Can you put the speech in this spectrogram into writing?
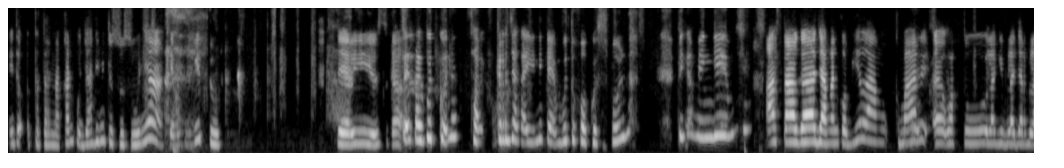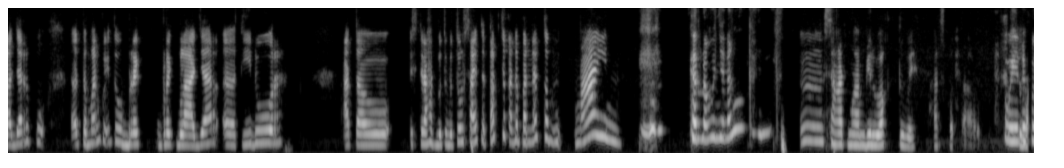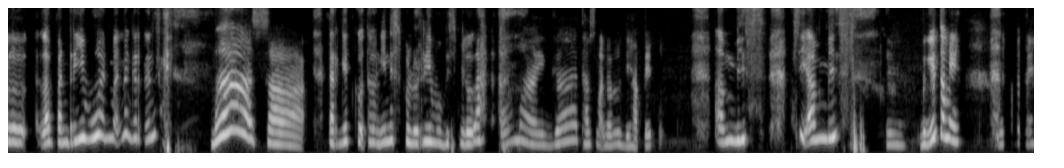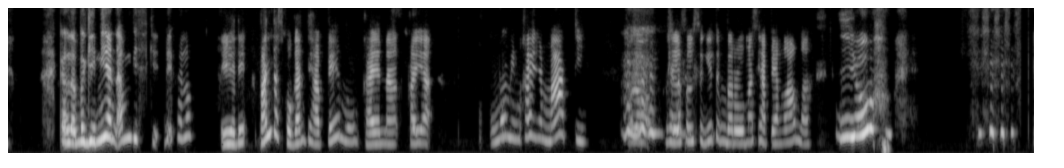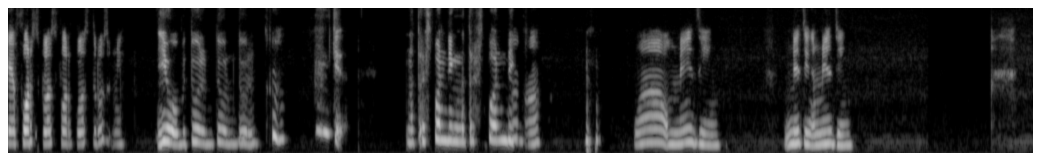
itu peternakanku jadi itu susunya kayak begitu. Serius kak. Saya takut kok nah kerja kayak ini kayak butuh fokus full. Pika main game. Astaga, jangan kau bilang kemarin eh, waktu lagi belajar belajarku temanku itu break break belajar eh, tidur atau istirahat betul-betul saya tetap cek depan laptop main. Karena menyenangkan. Hmm, sangat mengambil waktu weh harus kau tahu. Coba. level 8 ribuan mana Gardenscape. Masa? Targetku tahun ini 10 ribu. Bismillah. Oh my god, harus mak download di HP ku. Ambis. Si ambis. Iya. Begitu mi. Begitu, Mi. Kalau beginian ambis ki. Dek kalau Iya deh, pantas kok ganti HP-mu kayak na, kayak mau mi kayaknya mati. Kalau level segitu baru masih HP yang lama. iyo. Kayak force close force close terus mi. Iyo, betul, betul, betul. kayak not responding, not responding. Heeh. Wow, amazing. Amazing, amazing.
